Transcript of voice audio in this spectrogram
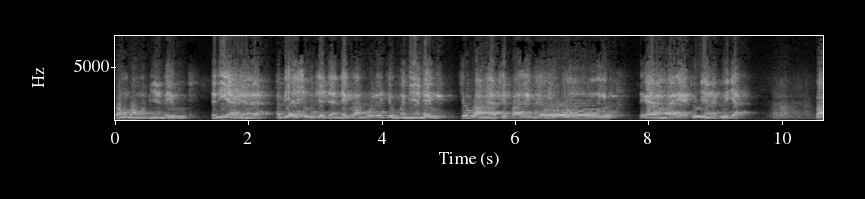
ကောင်းကောင်းမမြင်သေးဘူး တနည်းအားဖြင့်လည်းအပြည့်ဆုံးဖြစ်တဲ့နိဗ္ဗာန်ကိုလည်းကျုပ်မမြင်သေးဘူးကျုပ်ပါများဖြစ်ပါလိမ့်မယ်လို့တရားဓမ္မတွေကတွေးရင်လည်းတွေးကြပါ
